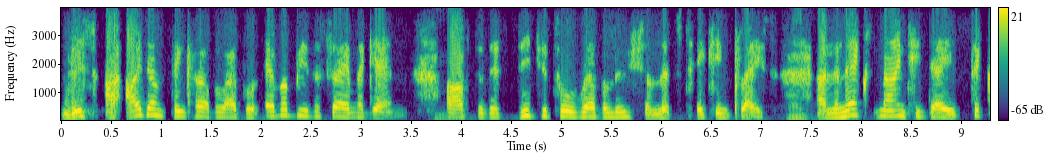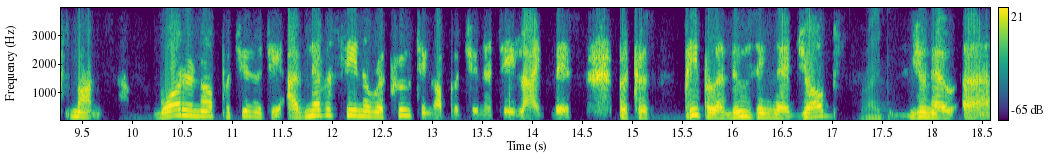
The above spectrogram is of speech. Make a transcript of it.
this, I, I don't think Herbalife will ever be the same again after this digital revolution that's taking place. Right. And the next 90 days, six months, what an opportunity. I've never seen a recruiting opportunity like this because people are losing their jobs Right. you know, uh,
